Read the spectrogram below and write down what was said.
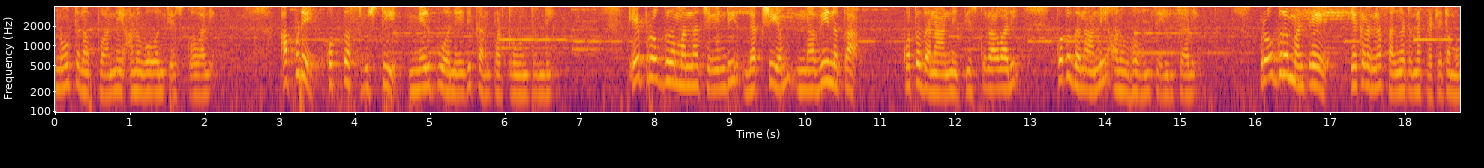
నూతనత్వాన్ని అనుభవం చేసుకోవాలి. అప్పుడే కొత్త సృష్టి మెరుపు అనేది కనపడుతూ ఉంటుంది. ఏ ప్రోగ్రాం అన్నా చేయండి. లక్ష్యం నవీనత కొత్తదనాన్ని తీసుకురావాలి. కొత్తదనాన్ని అనుభవం చేయించాలి. ప్రోగ్రాం అంటే ఎక్కడన్నా సంఘటన పెట్టడము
